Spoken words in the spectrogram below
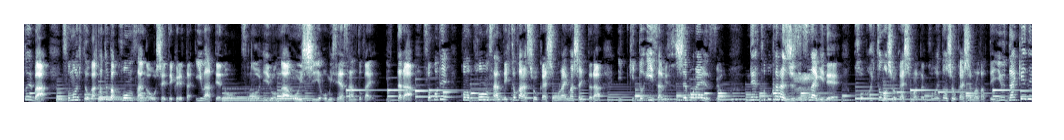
例えばその人が例えばコンさんが教えてくれた岩手のそのいろんな美味しいお店屋さんとか行ったらそこでこのコンさんって人から紹介してもらいました言ったらきっといいサービスしてもらえるんですよ。でそこから数珠つなぎでこの人の紹介してもらったこの人の紹介してもらったっていうだけで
